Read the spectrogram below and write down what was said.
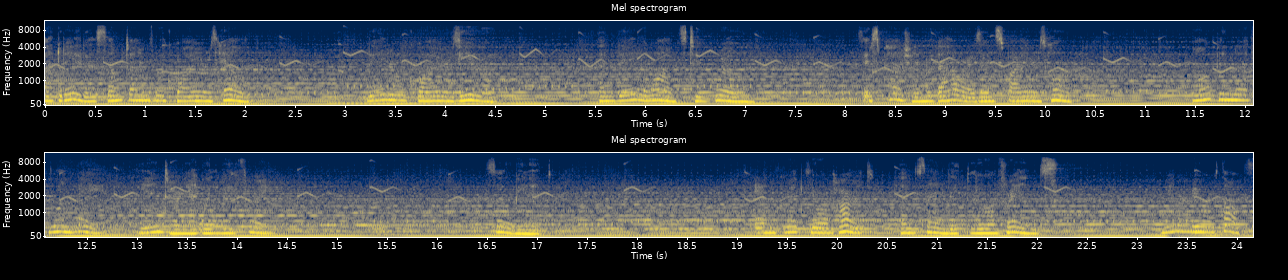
But data sometimes requires help. Data requires you. And data wants to grow. This passion of ours inspires hope. Hoping that one day, the internet will be free. So be it. Encrypt your heart, and send it to your friends. Mirror your thoughts,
